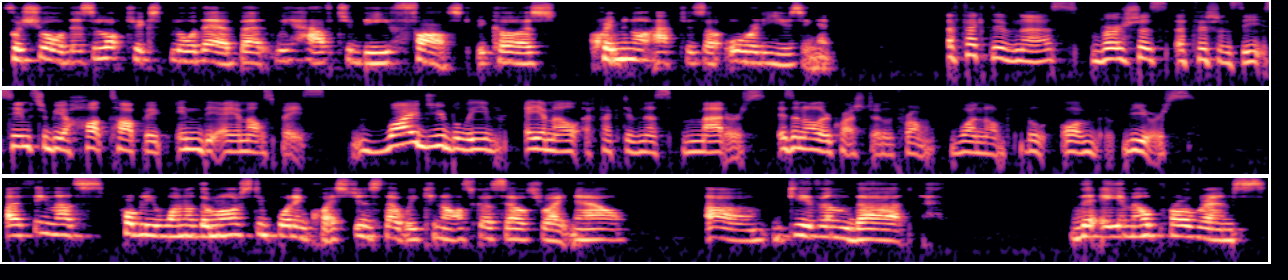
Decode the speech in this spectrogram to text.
for sure, there's a lot to explore there, but we have to be fast because criminal actors are already using it. Effectiveness versus efficiency seems to be a hot topic in the AML space. Why do you believe AML effectiveness matters? Is another question from one of the of viewers. I think that's probably one of the most important questions that we can ask ourselves right now, um, given that the AML programs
